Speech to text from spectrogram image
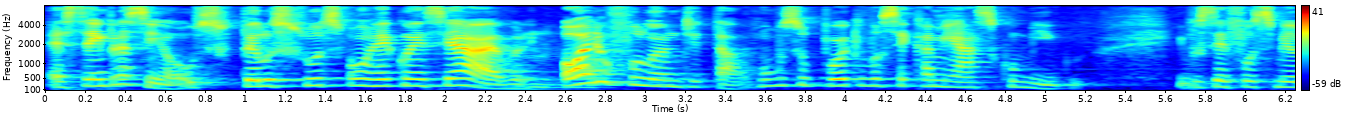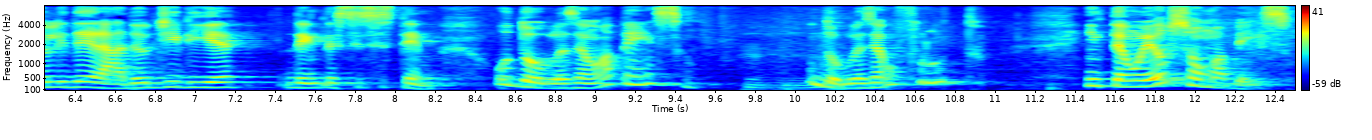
é sempre assim: ó, os- pelos frutos vão reconhecer a árvore. Uhum. Olha o fulano de tal. Vamos supor que você caminhasse comigo e você fosse meu liderado. Eu diria, dentro desse sistema: o Douglas é uma bênção. Uhum. O Douglas é um fruto. Então eu sou uma bênção.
